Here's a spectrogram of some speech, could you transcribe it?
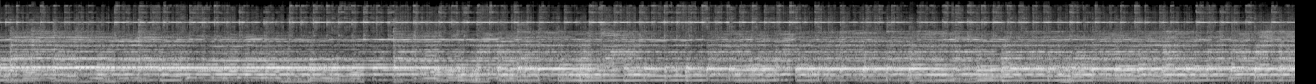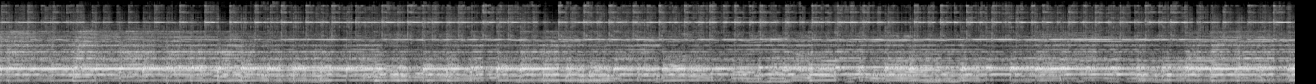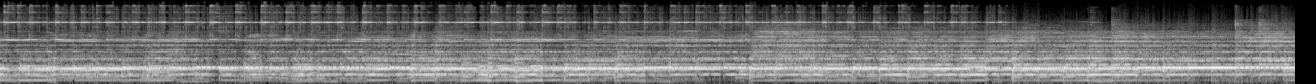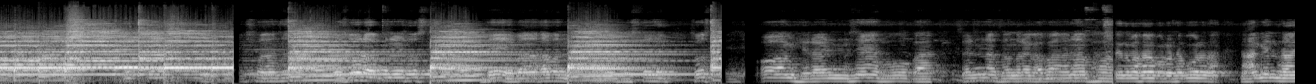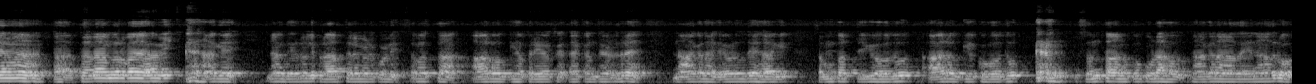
ಆರೋಗ್ಯ ಪ್ರಯೋಗ ಯಾಕಂತ ಹೇಳಿದ್ರೆ ನಾಗನ ಹೇಳುವುದೇ ಹಾಗೆ. ಸಂಪತ್ತಿಗೆ ಹೋದು, ಆರೋಗ್ಯಕ್ಕೂ ಹೋದು, ಸಂತಾನಕ್ಕೂ ಕೂಡ ಹೌದು. ನಾಗನಾದ ಏನಾದರೂ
